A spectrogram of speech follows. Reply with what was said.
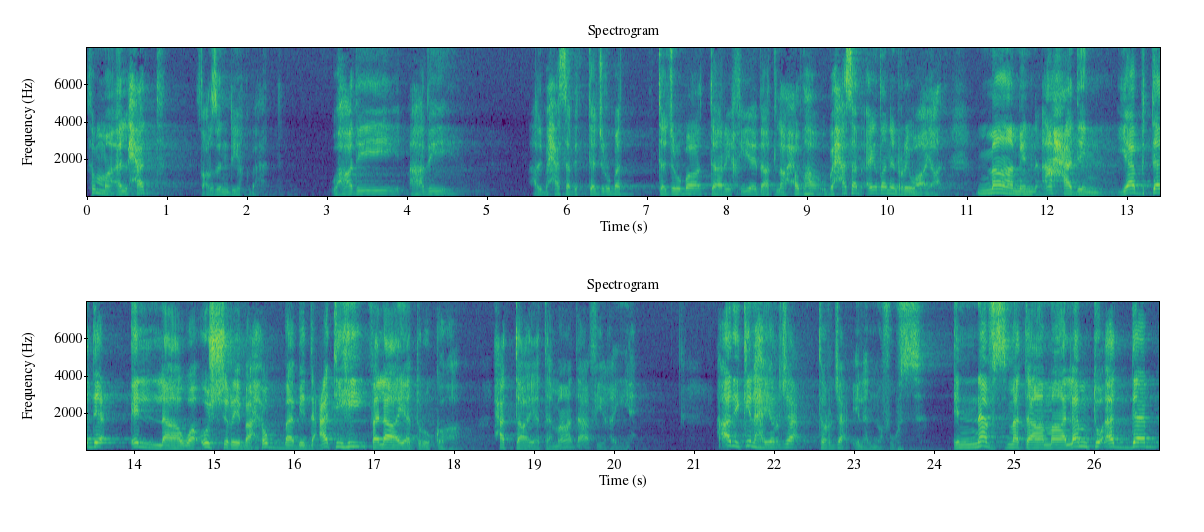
ثم ألحد صار زنديق بعد. وهذه هذه هذه بحسب التجربة التجربة التاريخية إذا تلاحظها وبحسب أيضا الروايات. ما من أحد يبتدع إلا وأشرب حب بدعته فلا يتركها حتى يتمادى في غيه. هذه كلها يرجع ترجع إلى النفوس. النفس متى ما لم تؤدب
